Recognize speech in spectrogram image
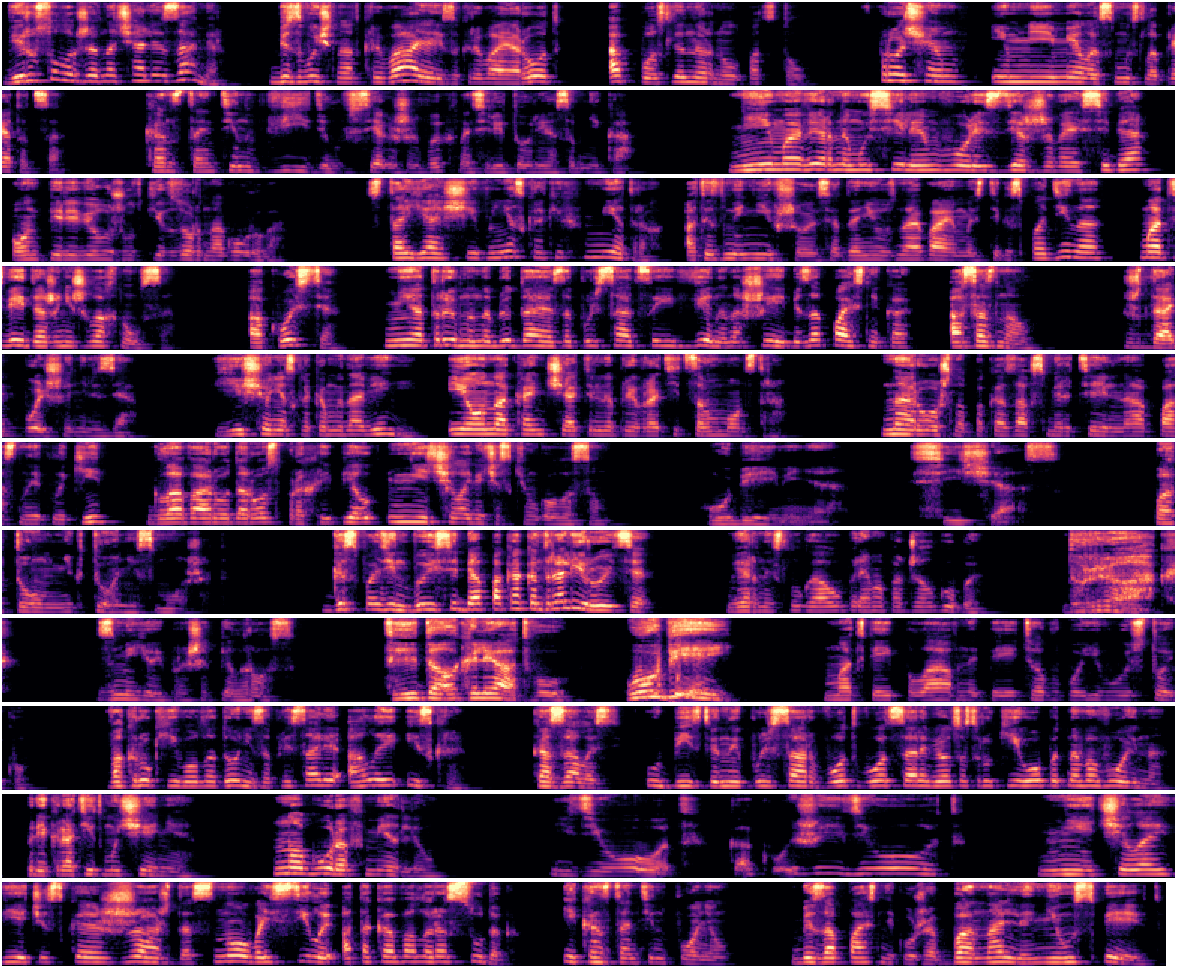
Вирусолог же вначале замер, беззвучно открывая и закрывая рот, а после нырнул под стол. Впрочем, им не имело смысла прятаться. Константин видел всех живых на территории особняка. Неимоверным усилием воли сдерживая себя, он перевел жуткий взор на Гурова стоящий в нескольких метрах от изменившегося до неузнаваемости господина, Матвей даже не шелохнулся. А Костя, неотрывно наблюдая за пульсацией вены на шее безопасника, осознал – ждать больше нельзя. Еще несколько мгновений, и он окончательно превратится в монстра. Нарочно показав смертельно опасные клыки, глава рода Рос прохрипел нечеловеческим голосом. «Убей меня. Сейчас». Потом никто не сможет. «Господин, вы себя пока контролируете!» Верный слуга упрямо поджал губы. «Дурак!» Змеей прошипел Рос. «Ты дал клятву! Убей!» Матвей плавно перетек в боевую стойку. Вокруг его ладони заплясали алые искры. Казалось, убийственный пульсар вот-вот сорвется с руки опытного воина, прекратит мучение. Но Гуров медлил. «Идиот!» Какой же идиот! Нечеловеческая жажда с новой силой атаковала рассудок. И Константин понял, безопасник уже банально не успеет.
